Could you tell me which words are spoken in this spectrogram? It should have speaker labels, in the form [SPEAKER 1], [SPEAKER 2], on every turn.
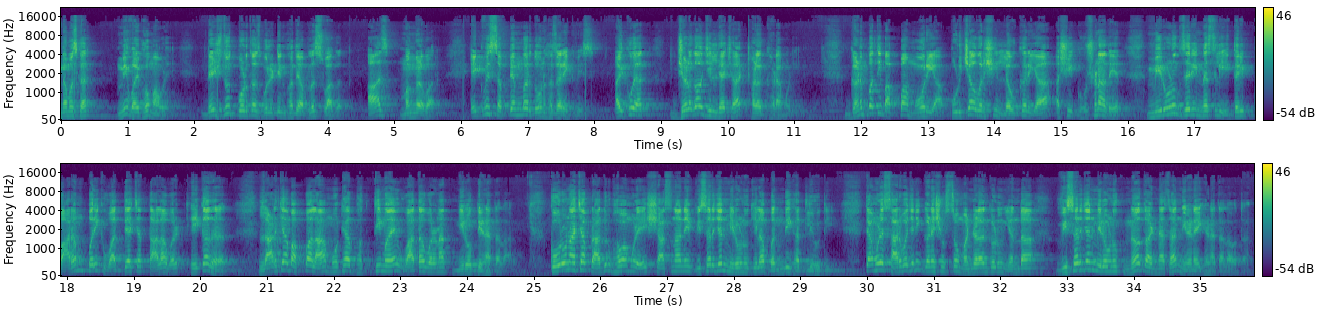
[SPEAKER 1] नमस्कार मी वैभव मावळे. देशदूत पॉडकास्ट बुलेटिनमध्ये आपलं स्वागत. आज मंगळवार एकवीस सप्टेंबर दोन हजार एकवीस. ऐकूयात जळगाव जिल्ह्याच्या ठळक घडामोडी. गणपती बाप्पा मोरया पुढच्या वर्षी लवकर या अशी घोषणा देत मिरवणूक जरी नसली तरी पारंपरिक वाद्याच्या तालावर ठेका धरत लाडक्या बाप्पाला मोठ्या भक्तिमय वातावरणात निरोप देण्यात आला. कोरोनाच्या प्रादुर्भावामुळे शासनाने विसर्जन मिरवणुकीला बंदी घातली होती. त्यामुळे सार्वजनिक गणेशोत्सव मंडळांकडून यंदा विसर्जन मिरवणूक न काढण्याचा निर्णय घेण्यात आला होता.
